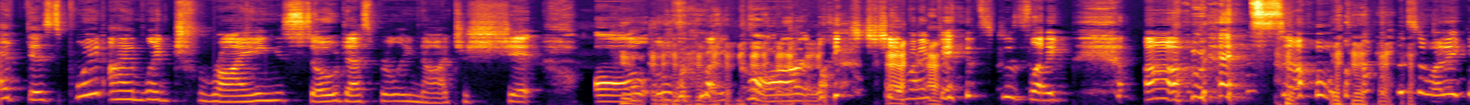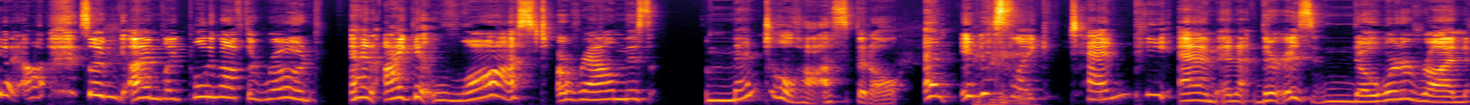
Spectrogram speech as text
at this point, I'm like trying so desperately not to shit all over my car, like shit my pants, just like, um, and so, so when I get off, so I'm, I'm like pulling off the road and I get lost around this mental hospital and it is like 10 p.m. and there is nowhere to run,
